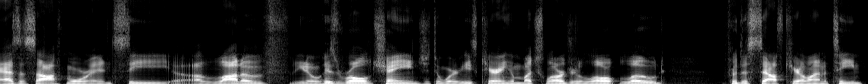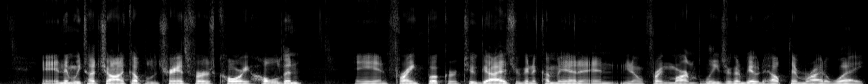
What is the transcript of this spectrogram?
as a sophomore and see a lot of you know his role change to where he's carrying a much larger lo- load for this South Carolina team. And then we touch on a couple of transfers, Kory Holden and Frank Booker, two guys who are going to come in, and you know Frank Martin believes are going to be able to help them right away.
